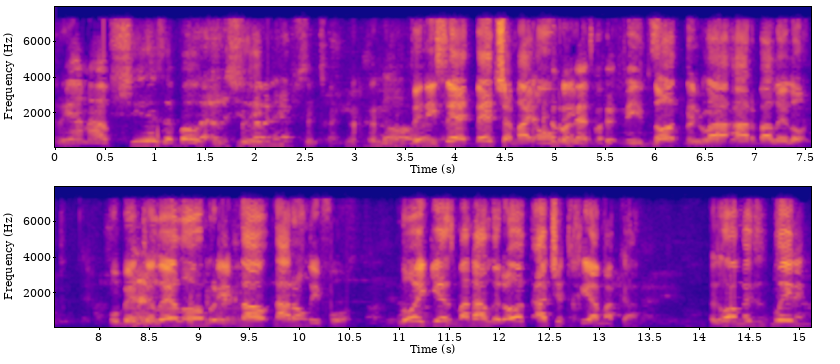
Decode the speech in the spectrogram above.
Three and up. She is about to She's 11 and sleep. a half, she's expecting. No, Then he said, Bet Shammai Omrim, That's what it means. Not nimla arba lelot. ובתלל אומרים, no, not only four. לא הגיע זמנה לראות עד שתחיה מכה. As long as it's bleeding.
